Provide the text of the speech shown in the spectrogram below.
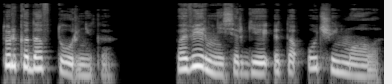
Только до вторника. Поверь мне, Сергей, это очень мало.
